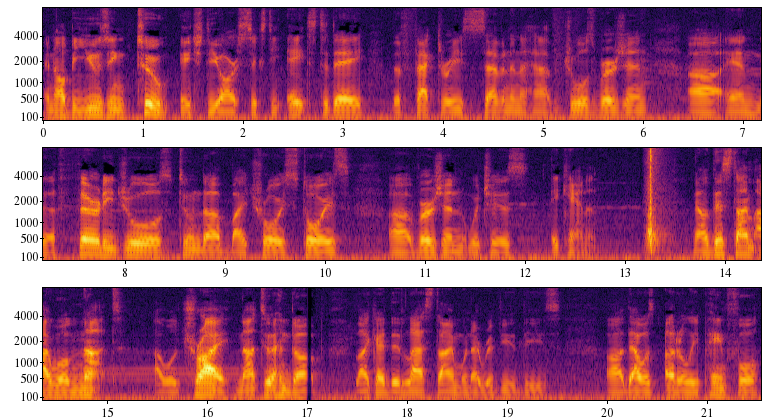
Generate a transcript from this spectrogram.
And I'll be using two HDR 68s today, the factory seven and a half joules version uh, and the 30 joules tuned up by Troy's Toys uh, version, which is a cannon. Now this time I will not, I will try not to end up like I did last time when I reviewed these. Uh, that was utterly painful,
